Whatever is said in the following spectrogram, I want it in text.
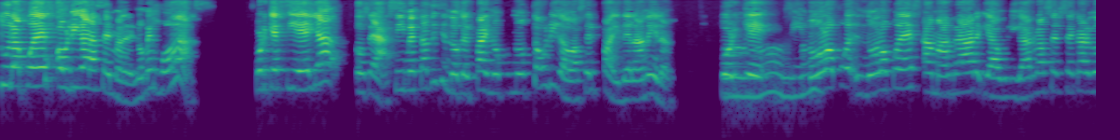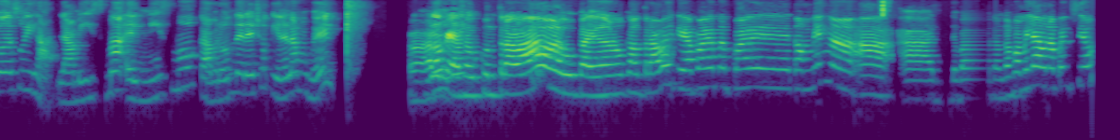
tú la puedes obligar a ser madre? No me jodas. Porque si ella, o sea, si me estás diciendo que el pai no, no está obligado a ser pai de la nena, porque si no lo, no lo puedes amarrar y obligarlo a hacerse cargo de su hija, la misma, el mismo cabrón derecho tiene la mujer. Claro, que busca un trabajo, busca, ella busca un trabajo y que ella pague, me pague también a, a, a Departamento de Familia una pensión.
